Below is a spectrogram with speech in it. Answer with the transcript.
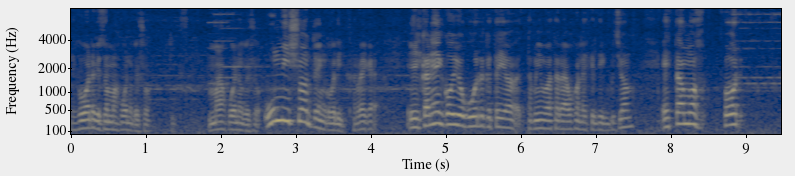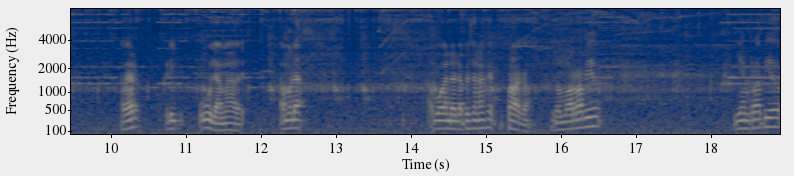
Es jugadores que son más buenos que yo. Más buenos que yo. Un millón tengo, Grick. El canal del código QR que está también va a estar abajo en la descripción. Estamos por... A ver. Clic. Uh, la madre. Vámonos. Vamos a ganar el personaje para acá. Lo más rápido. Bien rápido.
